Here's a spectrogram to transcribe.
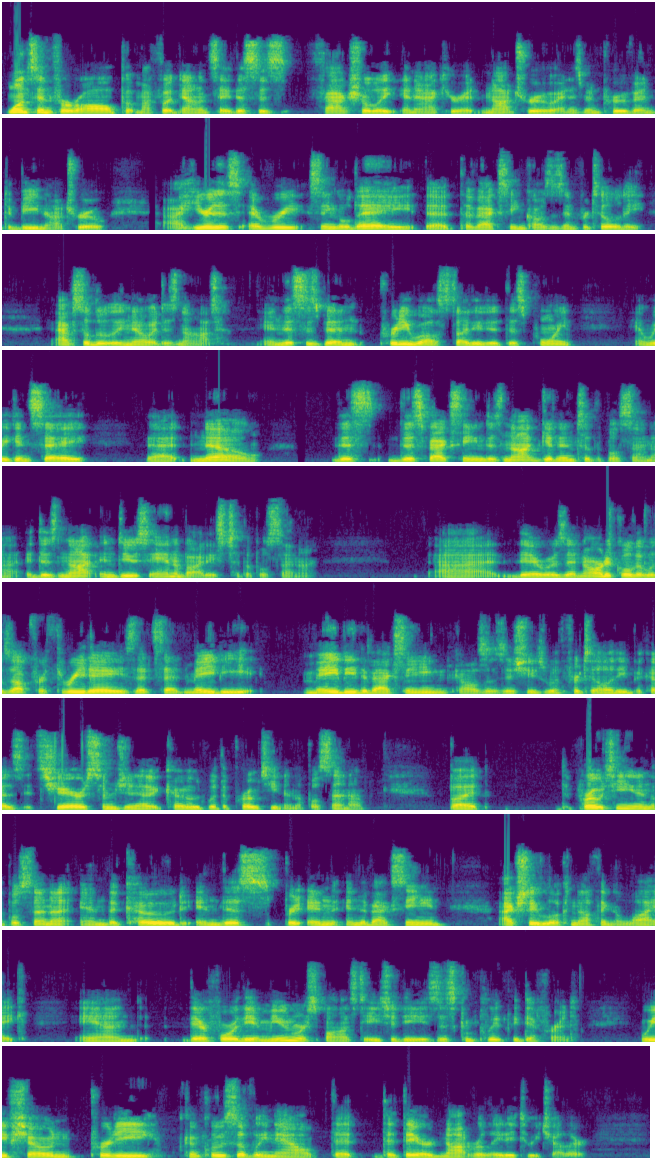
once and for all put my foot down and say this is factually inaccurate, not true, and has been proven to be not true. I hear this every single day that the vaccine causes infertility. Absolutely no, it does not. And this has been pretty well studied at this point, and we can say that no, this, this vaccine does not get into the placenta. It does not induce antibodies to the placenta. Uh, there was an article that was up for three days that said maybe maybe the vaccine causes issues with fertility because it shares some genetic code with the protein in the placenta. But the protein in the placenta and the code in this in, in the vaccine actually look nothing alike, and therefore the immune response to each of these is completely different we've shown pretty conclusively now that that they are not related to each other.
